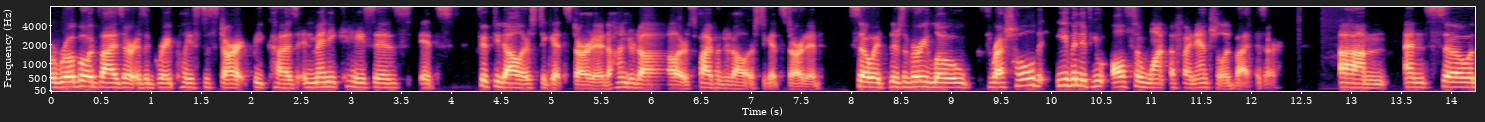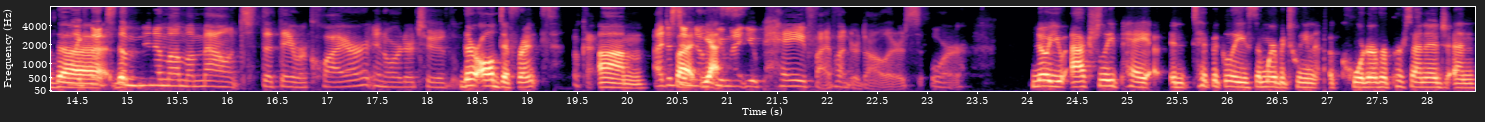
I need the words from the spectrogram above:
a robo advisor is a great place to start because in many cases it's $50 to get started, $100, $500 to get started. So it, there's a very low threshold, even if you also want a financial advisor. Um, and so the like that's the, the, minimum amount that they require in order to. They're all different. Okay. Um, I just didn't know yes. if you meant you pay five hundred dollars or. No, you actually pay in typically somewhere between a quarter of a percentage and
